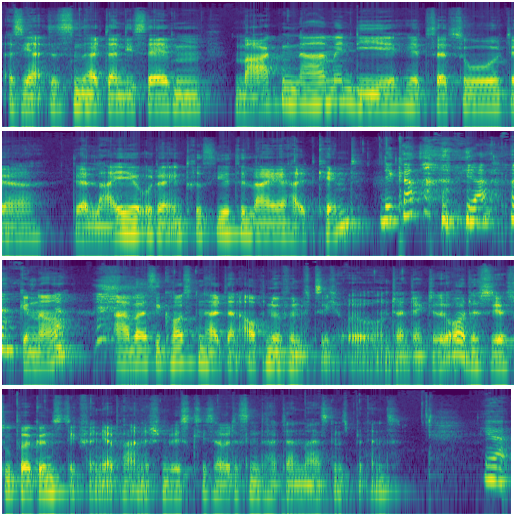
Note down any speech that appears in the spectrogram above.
also ja, das sind halt dann dieselben Markennamen, die jetzt halt so der, der Laie oder interessierte Laie halt kennt. Nicker, ja. Genau, aber sie kosten halt dann auch nur 50 Euro. Und dann denkt ihr, oh, das ist ja super günstig für den japanischen Whiskys, aber das sind halt dann meistens Blends. Ja,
